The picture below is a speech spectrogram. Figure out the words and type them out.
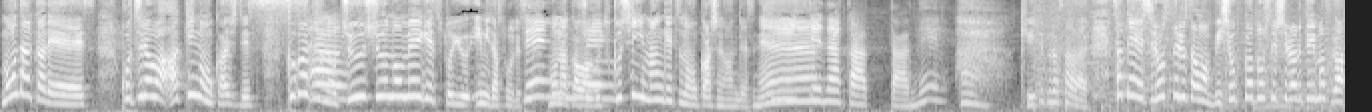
もなかです。こちらは秋のお菓子です。9月の中秋の名月という意味だそうですもなかは美しい満月のお菓子なんですね。聞いてなかったね。はあ、聞いてください。さて、シロステルさんは美食家として知られていますが、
